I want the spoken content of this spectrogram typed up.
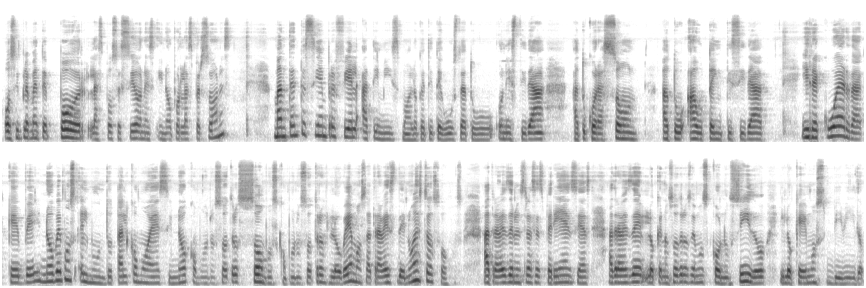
o simplemente por las posesiones y no por las personas? Mantente siempre fiel a ti mismo, a lo que a ti te gusta, a tu honestidad, a tu corazón, a tu autenticidad. Y recuerda que ve, no vemos el mundo tal como es, sino como nosotros somos, como nosotros lo vemos a través de nuestros ojos, a través de nuestras experiencias, a través de lo que nosotros hemos conocido y lo que hemos vivido.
